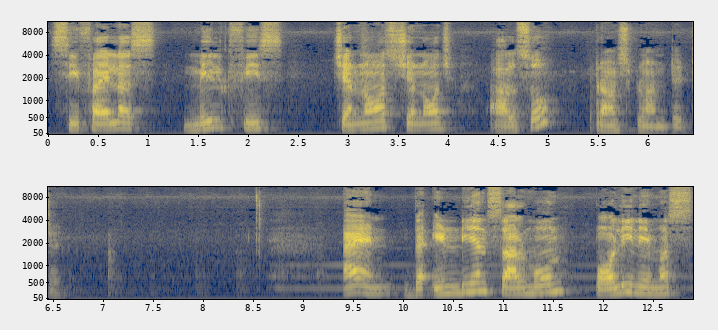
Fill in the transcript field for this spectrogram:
cephalus, milkfish, chanoz chanoz also transplanted. And the Indian salmon Polynemus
